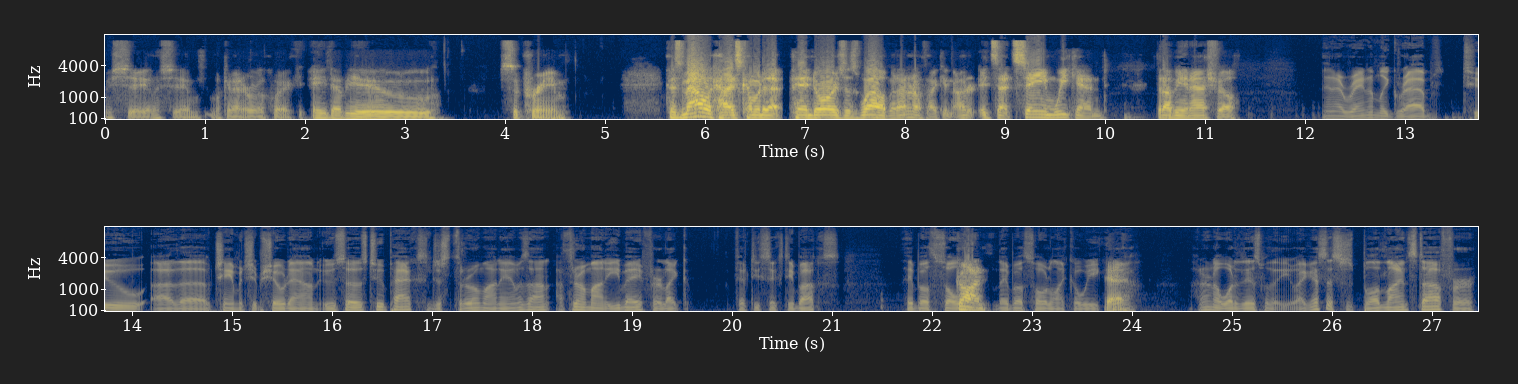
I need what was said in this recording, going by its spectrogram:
Let me see. Let's see. I'm looking at it real quick. AEW Supreme. Because Malakai's coming to that Pandora's as well, but I don't know if I can. It's that same weekend that I'll be in Asheville. and I randomly grabbed two uh, the Championship Showdown Usos two packs and just threw them on Amazon. I threw them on eBay for like 50, 60 bucks. They both sold. Gone. They both sold in like a week. Yeah. Yeah. I don't know what it is with it. I guess it's just bloodline stuff or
